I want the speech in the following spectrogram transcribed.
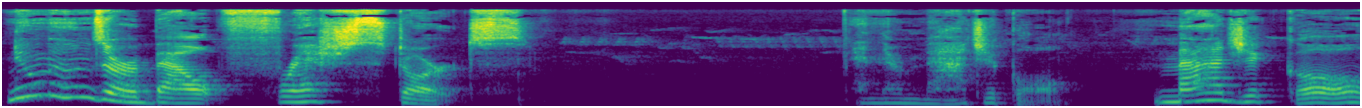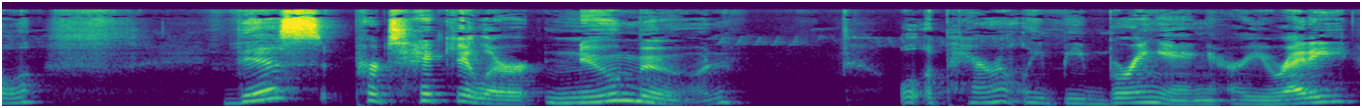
New moons are about fresh starts, and they're magical. Magical. This particular new moon will apparently be bringing, are you ready?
